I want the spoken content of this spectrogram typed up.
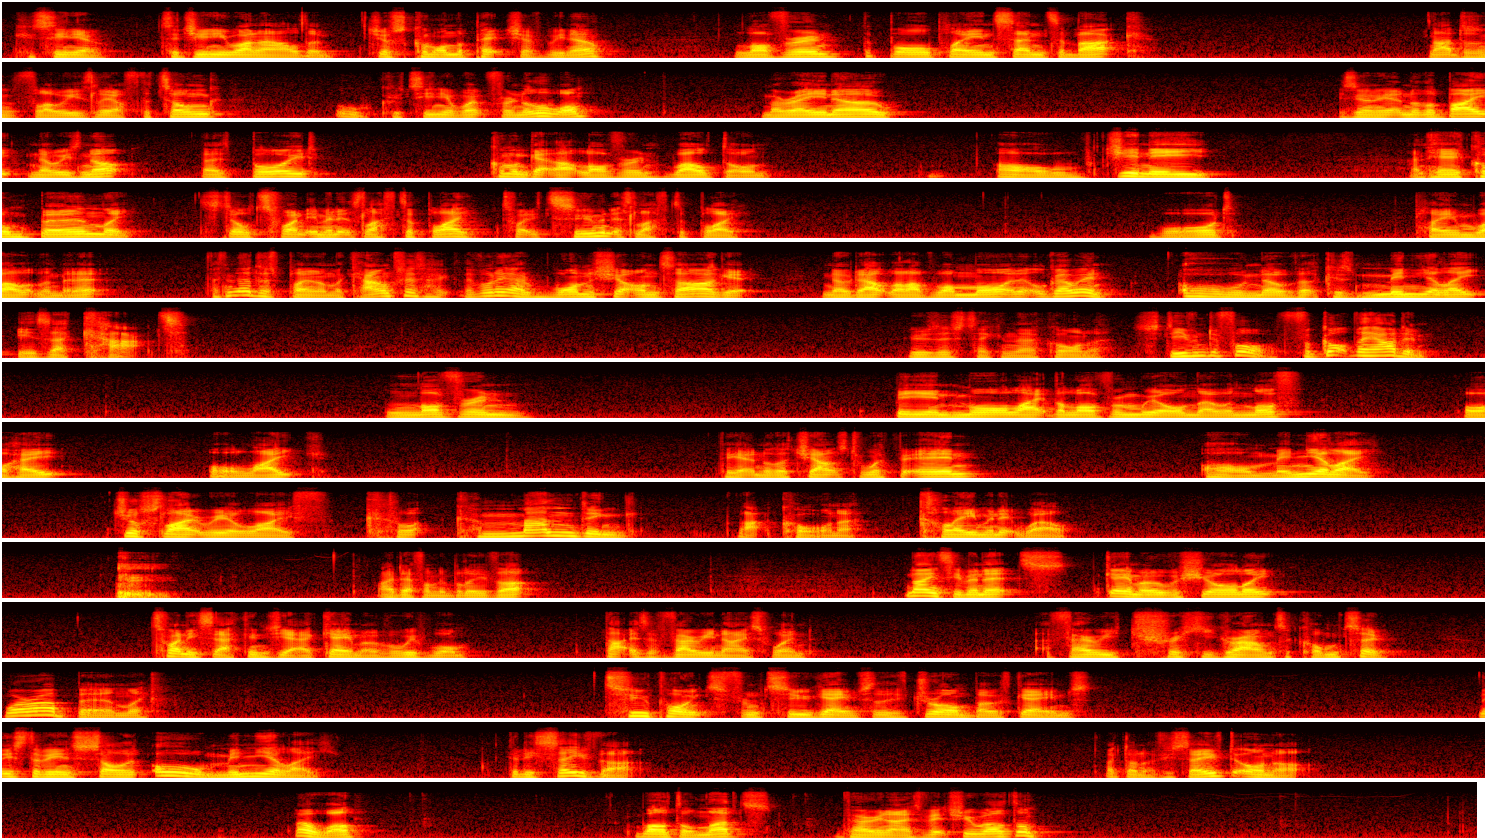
Coutinho to Gini Wijnaldum. Just come on the pitch, as we know. Lovren, the ball playing centre back. That doesn't flow easily off the tongue. Oh, Coutinho went for another one. Moreno. He's going to get another bite. No, he's not. There's Boyd. Come and get that, Lovren. Well done. Oh, Gini. And here come Burnley. Still 20 minutes left to play. 22 minutes left to play. Ward. Playing well at the minute. I think they're just playing on the counter. They've only had one shot on target. No doubt they'll have one more and it'll go in. Oh, no, that because Mignolet is a cat. Who's this taking their corner? Steven Defour. Forgot they had him. Lovren being more like the Lovren we all know and love, or hate, or like. They get another chance to whip it in. Oh, Mignolet. Just like real life. Cl- commanding that corner. Claiming it well. I definitely believe that. 90 minutes, game over, surely. 20 seconds, yeah, game over, we've won. That is a very nice win. A very tricky ground to come to. Where are Burnley? Two points from two games, so they've drawn both games. At least they're being solid. Oh, Mignolet. Did he save that? I don't know if he saved it or not. Oh well. Well done, lads. Very nice victory, well done.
